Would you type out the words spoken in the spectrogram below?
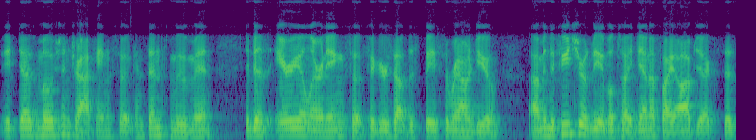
it does motion tracking, so it can sense movement. It does area learning, so it figures out the space around you. Um, in the future, it'll be able to identify objects as,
